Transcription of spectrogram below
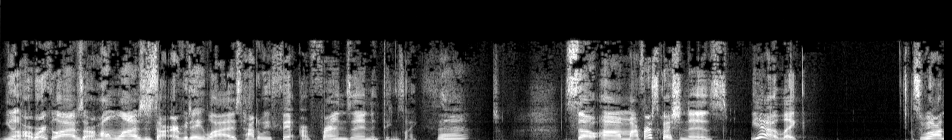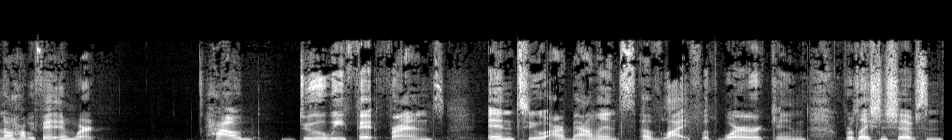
you know, our work lives, our home lives, just our everyday lives. How do we fit our friends in and things like that? So, um, my first question is, yeah, like, so we all know how we fit in work. How do we fit friends into our balance of life with work and relationships and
